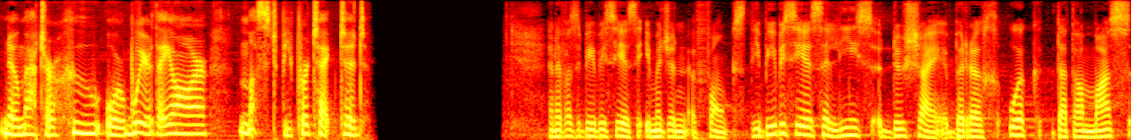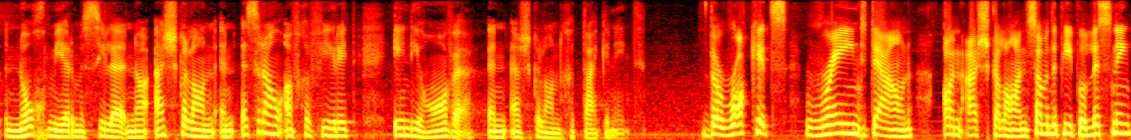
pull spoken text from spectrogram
no matter who or where they are, must be protected. En dit was die BBC se Imogen Fox. Die BBC se Elise Dushay berig ook dat Hamas nog meer missiele na Ashkelon in Israel afgevuur het en die hawe in Ashkelon geteken het. The rockets rained down on Ashkelon. Some of the people listening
